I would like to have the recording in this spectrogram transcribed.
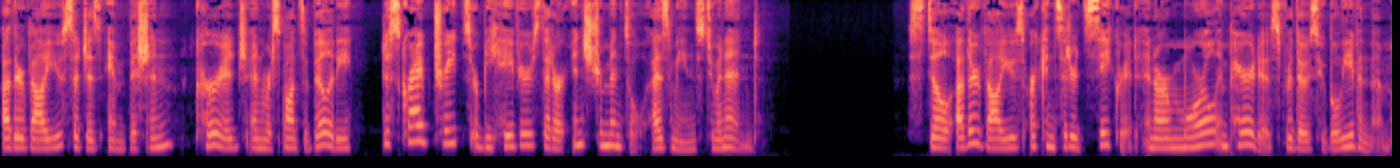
Other values, such as ambition, courage, and responsibility, describe traits or behaviors that are instrumental as means to an end. Still, other values are considered sacred and are moral imperatives for those who believe in them.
